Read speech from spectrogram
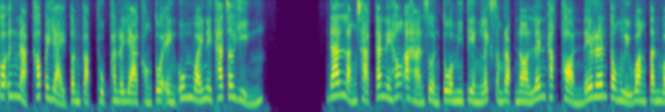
ก็อึ้งหนักเข้าไปใหญ่ตนกลับถูกภรรยาของตัวเองอุ้มไว้ในท่าเจ้าหญิง ด้านหลังฉากกั้นในห้องอาหารส่วนตัวมีเตียงเล็กสำหรับนอนเล่นพักผ่อนได้เริ่นตรงหลิววางตันไหว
